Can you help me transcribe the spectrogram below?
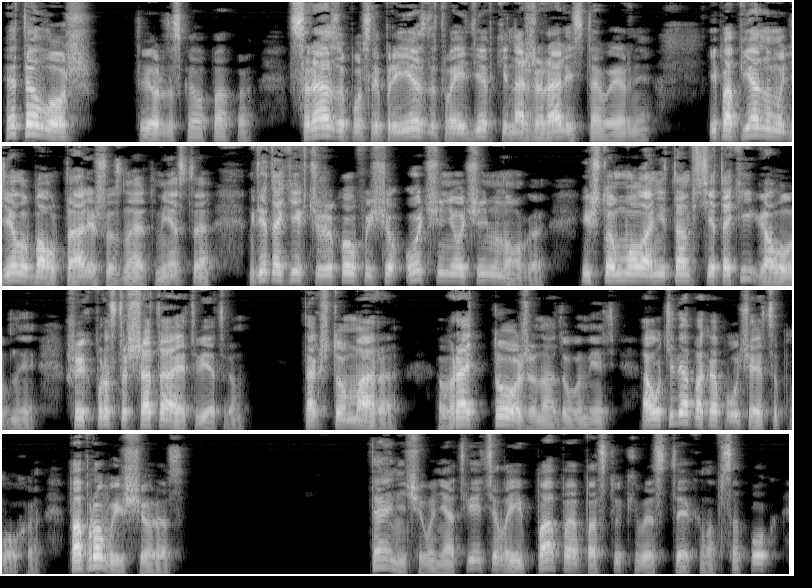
«Это ложь», — твердо сказал папа. «Сразу после приезда твоей девки нажрались в таверне и по пьяному делу болтали, что знают место, где таких чужаков еще очень и очень много, и что, мол, они там все такие голодные, что их просто шатает ветром. Так что, Мара, врать тоже надо уметь, а у тебя пока получается плохо. Попробуй еще раз. Та ничего не ответила, и папа, постукивая стеком об сапог,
